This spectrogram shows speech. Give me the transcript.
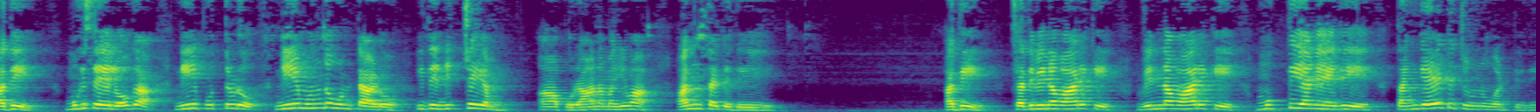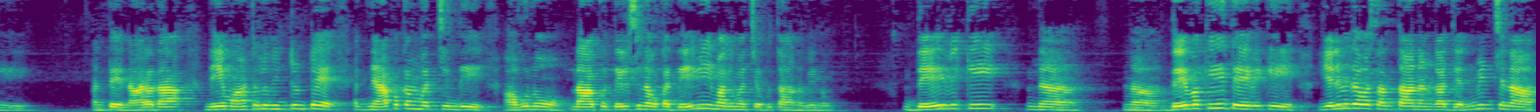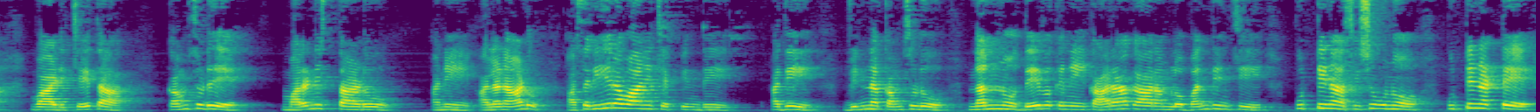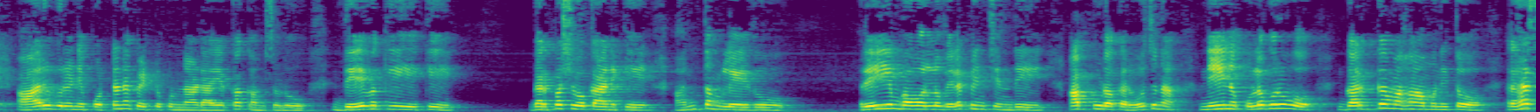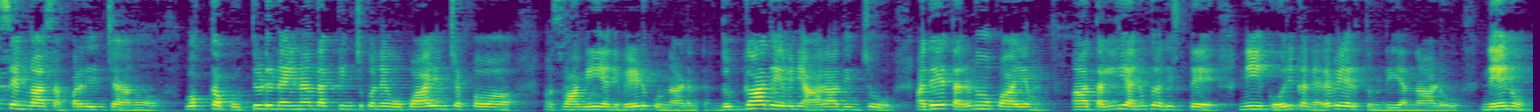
అది ముగిసేలోగా నీ పుత్రుడు నీ ముందు ఉంటాడు. ఇది నిశ్చయం. ఆ పురాణ మహిమ అంతటిది. అది చదివిన వారికి విన్న వారికి ముక్తి అనేది తంగేటి చున్ను వంటిది. అంటే నారదా నీ మాటలు వింటుంటే జ్ఞాపకం వచ్చింది. అవును నాకు తెలిసిన ఒక దేవీ మహిమ చెబుతాను విను. దేవికి దేవకీ దేవికి ఎనిమిదవ సంతానంగా జన్మించిన వాడి చేత కంసుడే మరణిస్తాడు అని అలనాడు అశరీరవాణి చెప్పింది. అది విన్న కంసుడు నన్ను దేవకిని కారాగారంలో బంధించి పుట్టిన శిశువును పుట్టినట్టే ఆరుగురిని పొట్టన పెట్టుకున్నాడా ఆ యొక్క కంసుడు. దేవకికి గర్భశోకానికి అంతం లేదు. రేయింబవళ్ళు విలపించింది. అప్పుడు ఒక రోజున నేను కులగురువు గర్గమహామునితో రహస్యంగా సంప్రదించాను. ఒక్క పుత్రుడినైనా దక్కించుకునే ఉపాయం చెప్ప స్వామి అని వేడుకున్నాడంట. దుర్గాదేవిని ఆరాధించు అదే తరుణోపాయం. ఆ తల్లి అనుగ్రహిస్తే నీ కోరిక నెరవేరుతుంది అన్నాడు. నేను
